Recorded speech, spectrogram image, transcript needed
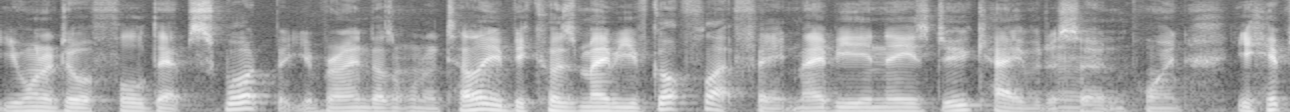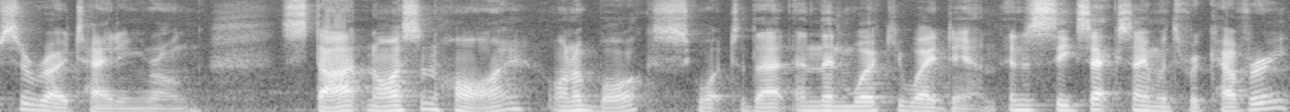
you want to do a full depth squat, but your brain doesn't want to tell you because maybe you've got flat feet, maybe your knees do cave at a certain point, your hips are rotating wrong. Start nice and high on a box, squat to that, and then work your way down. And it's the exact same with recovery.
